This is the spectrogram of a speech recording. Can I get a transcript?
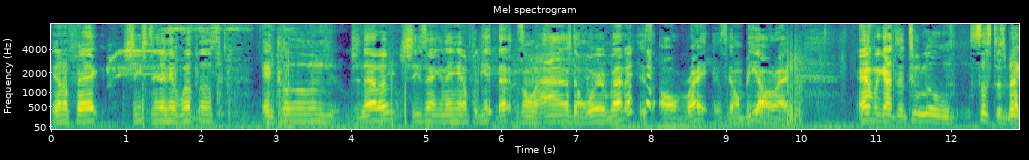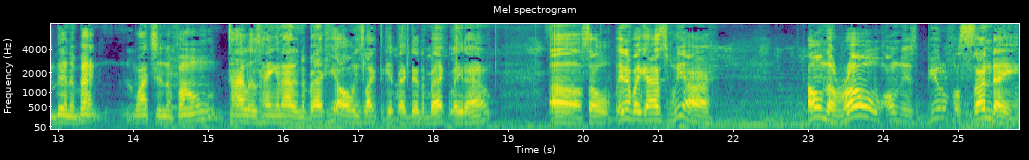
in effect. She's still here with us, including Janetta. She's hanging in here. Forget that. It's on her eyes. Don't worry about it. It's all right. It's going to be all right. And we got the two little sisters back there in the back watching the phone. Tyler's hanging out in the back. He always like to get back there in the back, lay down. Uh, so anyway, guys, we are on the road on this beautiful Sunday,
